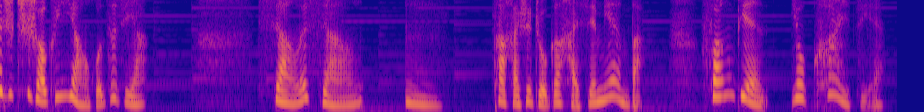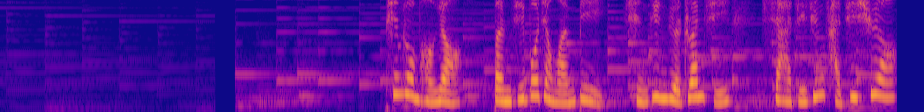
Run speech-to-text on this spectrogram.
但是至少可以养活自己呀。想了想，嗯，他还是煮个海鲜面吧，方便又快捷。听众朋友，本集播讲完毕，请订阅专辑，下集精彩继续哦。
